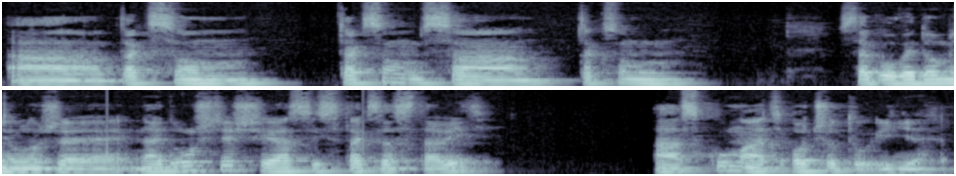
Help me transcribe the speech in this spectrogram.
A tak som, tak som sa, tak som sa uvedomil, že najdôležitejšie je asi sa tak zastaviť a skúmať, o čo tu ide.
